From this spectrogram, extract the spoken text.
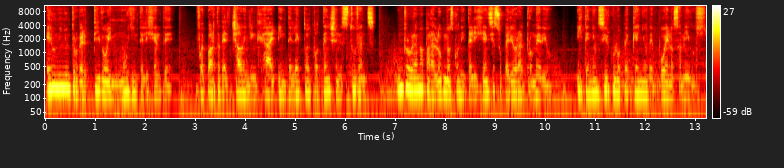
era un niño introvertido y muy inteligente. Fue parte del Challenging High Intellectual Potential Students, un programa para alumnos con inteligencia superior al promedio y tenía un círculo pequeño de buenos amigos.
